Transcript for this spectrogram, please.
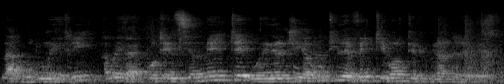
largo 2 metri, aveva potenzialmente un'energia utile 20 volte più grande di questa.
